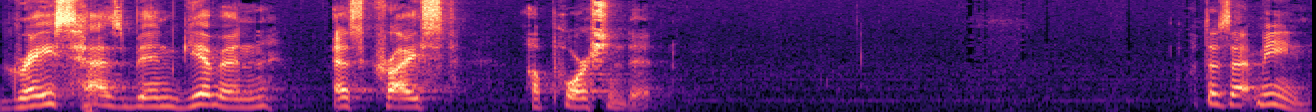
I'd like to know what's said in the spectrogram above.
grace has been given as Christ apportioned it. Does that mean?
